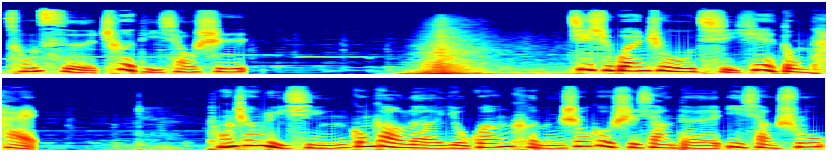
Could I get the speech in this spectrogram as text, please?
从此彻底消失。继续关注企业动态。同程旅行公告了有关可能收购事项的意向书，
